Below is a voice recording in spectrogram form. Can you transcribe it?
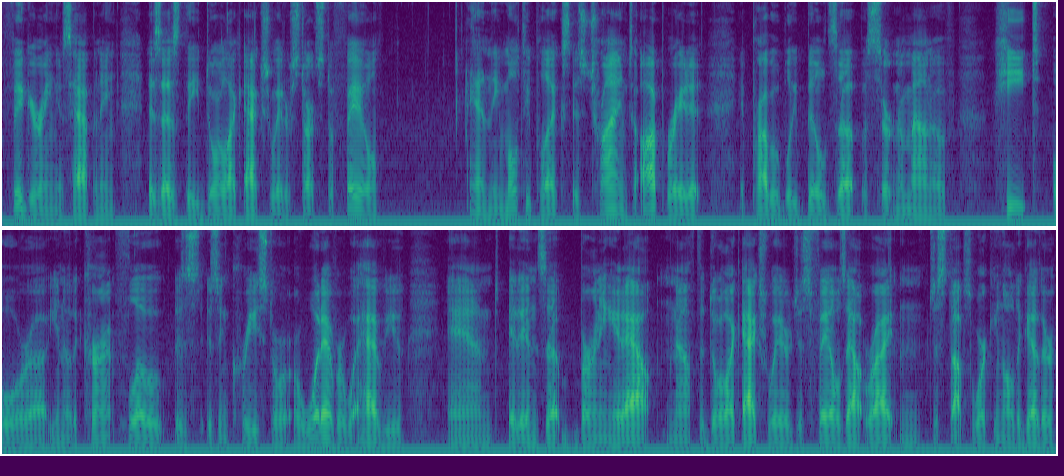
figuring is happening is as the door lock actuator starts to fail and the multiplex is trying to operate it, it probably builds up a certain amount of heat or uh, you know the current flow is, is increased or, or whatever what have you and it ends up burning it out. Now if the door lock actuator just fails outright and just stops working altogether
